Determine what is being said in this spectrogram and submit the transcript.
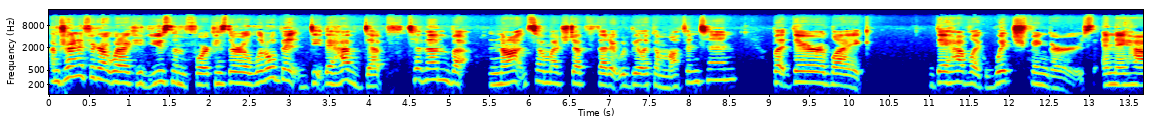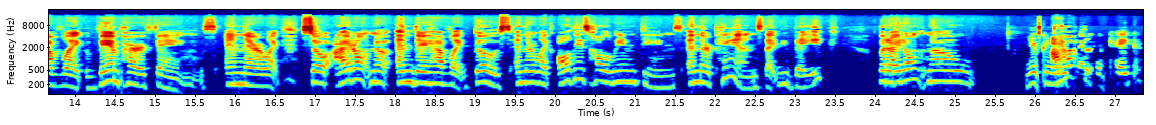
I'm trying to figure out what I could use them for because they're a little bit deep. They have depth to them, but not so much depth that it would be like a muffin tin. But they're like, they have like witch fingers and they have like vampire fangs and they're like, so I don't know. And they have like ghosts and they're like all these Halloween themes and they're pans that you bake. But I don't know. You can use them for cake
